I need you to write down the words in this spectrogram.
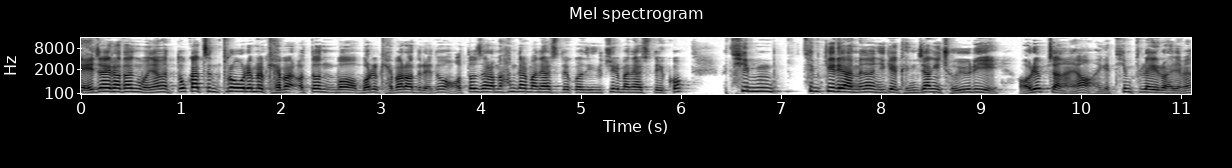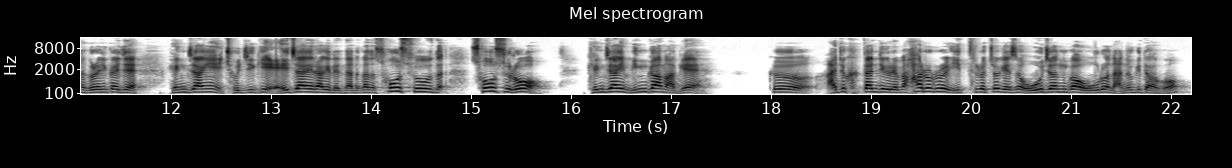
에자일 하다는 게 뭐냐면 똑같은 프로그램을 개발, 어떤 뭐, 뭐를 개발하더라도 어떤 사람은 한 달 만에 할 수도 있고 일주일 만에 할 수도 있고 팀, 팀끼리 하면은 이게 굉장히 조율이 어렵잖아요. 이게 팀 플레이로 하려면. 그러니까 이제 굉장히 조직이 에자일 하게 된다는 건 소수, 소수로 굉장히 민감하게 그 아주 극단적으로 하면 하루를 이틀로 쪼개서 오전과 오후로 나누기도 하고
